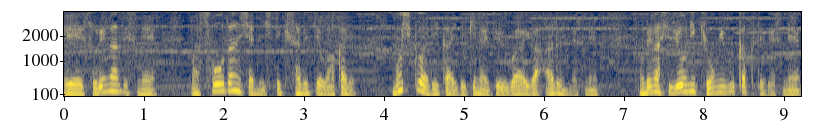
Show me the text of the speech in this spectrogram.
え、それがですね、まあ、相談者に指摘されてわかるもしくは理解できないという場合があるんですね。これが非常に興味深くてですね、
